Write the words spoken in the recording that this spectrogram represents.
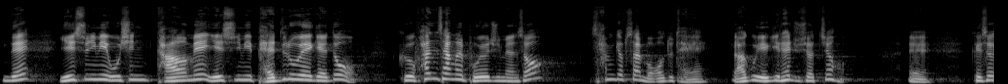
근데 예수님이 오신 다음에 예수님이 베드로에게도 그 환상을 보여주면서 삼겹살 먹어도 돼라고 얘기를 해주셨죠. 예. 그래서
